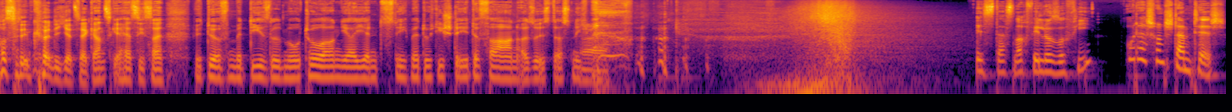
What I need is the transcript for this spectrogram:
Außerdem könnte ich jetzt ja ganz gehässig sein. Wir dürfen mit Dieselmotoren ja jetzt nicht mehr durch die Städte fahren, also ist das nicht Ja, mehr. ja. Ist das noch Philosophie oder schon Stammtisch?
